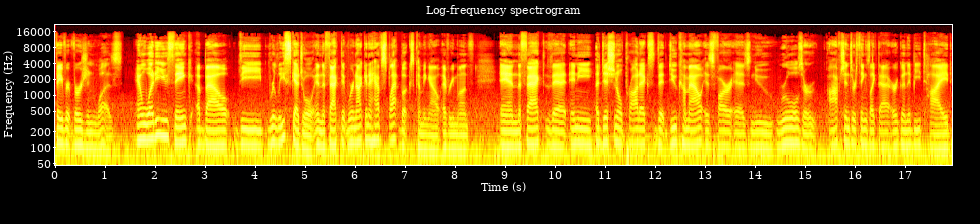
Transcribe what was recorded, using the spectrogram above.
favorite version was. And what do you think about the release schedule and the fact that we're not going to have splat books coming out every month? And the fact that any additional products that do come out as far as new rules or options or things like that are going to be tied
